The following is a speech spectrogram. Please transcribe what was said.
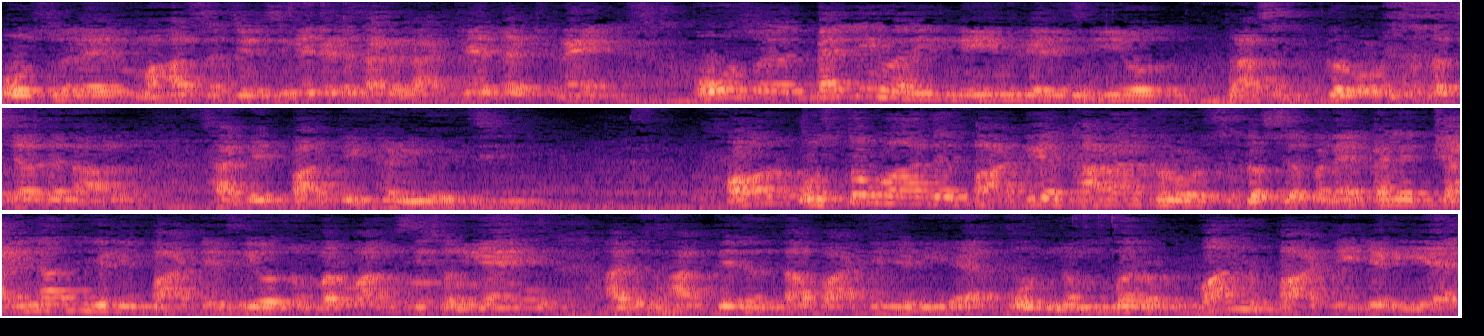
ਉਸ ਵੇਲੇ ਮਹਾਸਚਿਵ ਸੀਗੇ ਜਿਹੜੇ ਸਾਡੇ ਰਾਜੇ ਅਧਿਕਸ਼ ਨੇ ਉਸ ਵੇਲੇ ਪਹਿਲੀ ਵਾਰੀ ਨੀਂਵ ਜਿਹੜੀ ਸੀ ਉਹ 10 ਕਰੋੜ ਸਦੱਸਿਆਂ ਦੇ ਨਾਲ ਸਾਡੀ ਪਾਰਟੀ ਖੜੀ ਹੋਈ ਸੀ। ਔਰ ਉਸ ਤੋਂ ਬਾਅਦ ਇਹ ਪਾਰਟੀ 18 ਕਰੋੜ ਸਦੱਸਿਆ ਬਣੇ। ਪਹਿਲੇ ਚਾਈਨਾ ਦੀ ਜਿਹੜੀ ਪਾਰਟੀ ਸੀ ਉਹ ਨੰਬਰ 1 ਸੀ ਦੁਨੀਆ ਵਿੱਚ ਅੱਜ ਭਾਰਤੀ ਜਨਤਾ ਪਾਰਟੀ ਜਿਹੜੀ ਹੈ ਉਹ ਨੰਬਰ 1 ਪਾਰਟੀ ਜਿਹੜੀ ਹੈ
